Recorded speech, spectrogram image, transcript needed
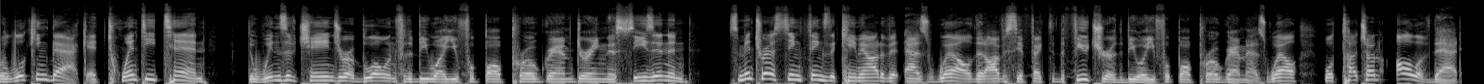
We're looking back at 2010. The winds of change are a blowing for the BYU football program during this season, and some interesting things that came out of it as well that obviously affected the future of the BYU football program as well. We'll touch on all of that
